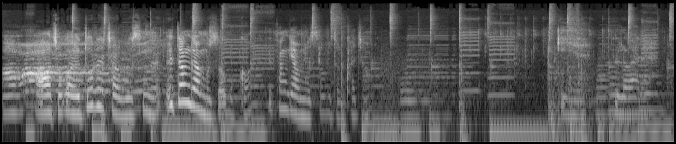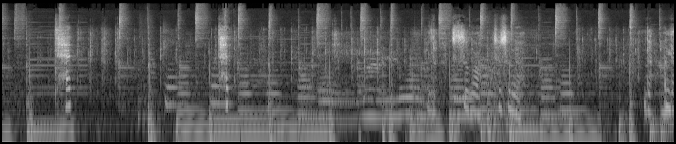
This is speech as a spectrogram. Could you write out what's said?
아, 아, 저거 에토를 잘 못 쓰네. 1단계 한번 써볼까? 1단계 한번 써보도록 하죠. 예, 일로 와라. 탓. 탓. 죄송해요, 죄송해요. 네, 안 돼,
